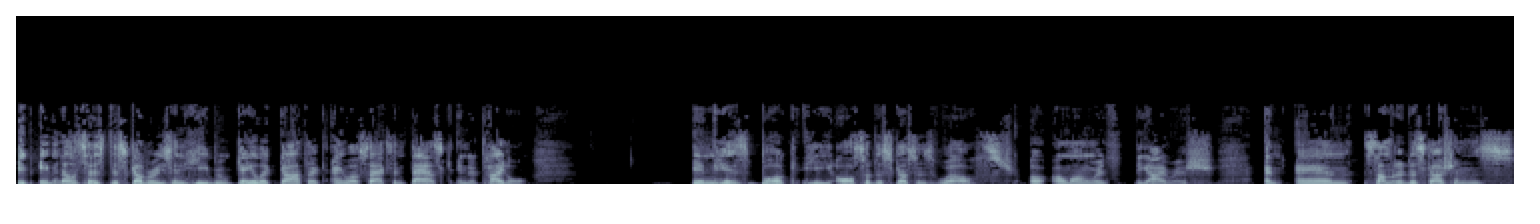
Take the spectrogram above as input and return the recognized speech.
it, even though it says discoveries in Hebrew, Gaelic, Gothic, Anglo-Saxon, Basque in the title, in his book, he also discusses Welsh uh, along with the Irish, and and some of the discussions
